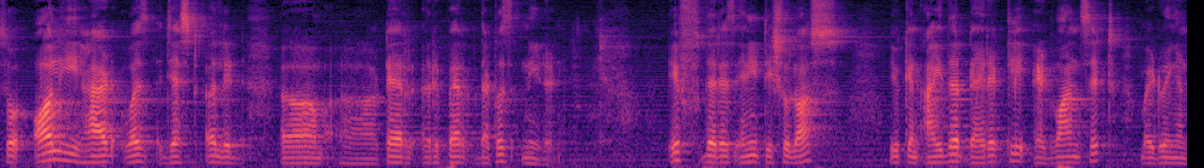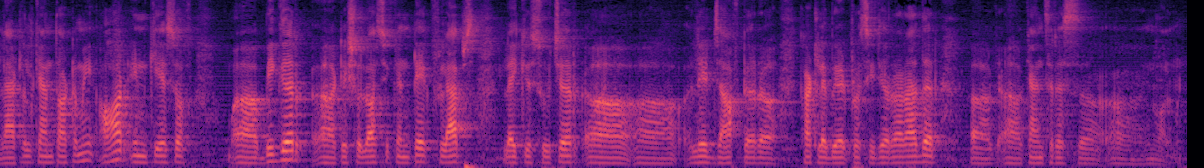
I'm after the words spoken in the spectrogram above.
So all he had was just a lid um, uh, tear repair that was needed. If there is any tissue loss, you can either directly advance it by doing a lateral canthotomy or in case of uh, bigger uh, tissue loss, you can take flaps like you suture uh, uh, lids after a Cutler-Beard procedure or other uh, uh, cancerous involvement.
